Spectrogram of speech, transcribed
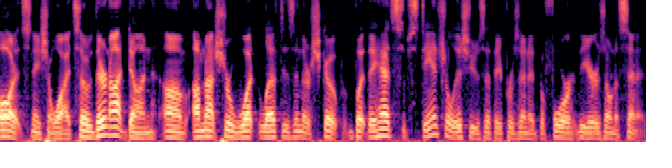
audits nationwide. So they're not done. Um, I'm not sure what left is in their scope, but they had substantial issues that they presented before the Arizona Senate.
